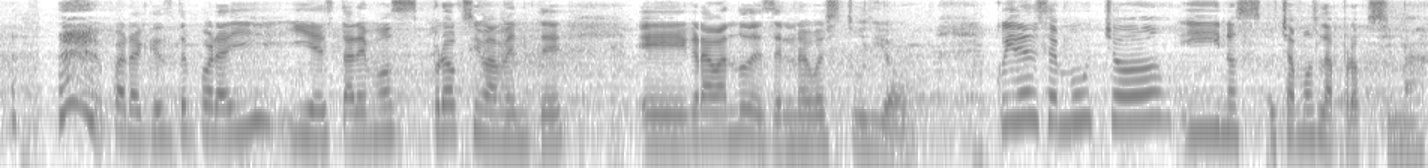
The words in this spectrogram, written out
para que esté por ahí y estaremos próximamente eh, grabando desde el nuevo estudio. Cuídense mucho y nos escuchamos la próxima.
